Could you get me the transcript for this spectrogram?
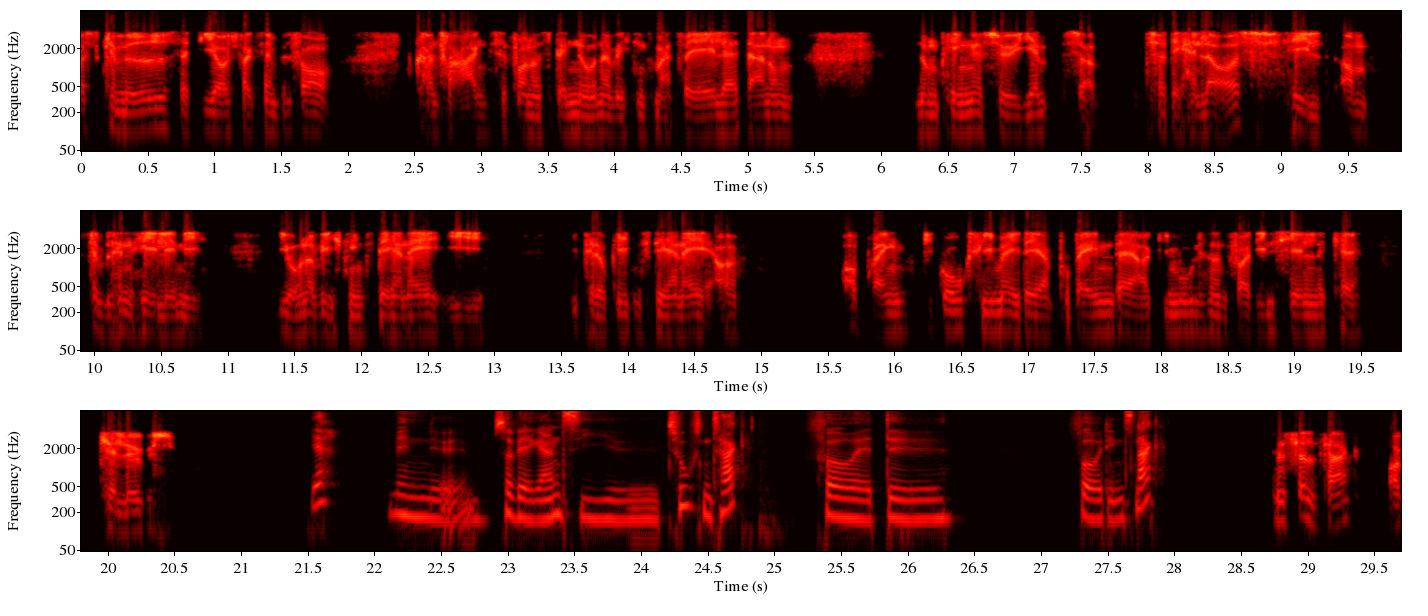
også kan mødes, at de også for eksempel får konference, får noget spændende undervisningsmateriale, at der er nogle, nogle penge at søge hjem. Så, så det handler også helt om simpelthen helt ind i, i undervisnings-DNA, i, i pædagogikkens DNA, og, og bringe de gode klimaidéer på banen der, og give muligheden for, at ildsjælene kan, kan lykkes. Ja, men øh, så vil jeg gerne sige øh, tusind tak for, at, øh, for din snak. Selv tak, og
